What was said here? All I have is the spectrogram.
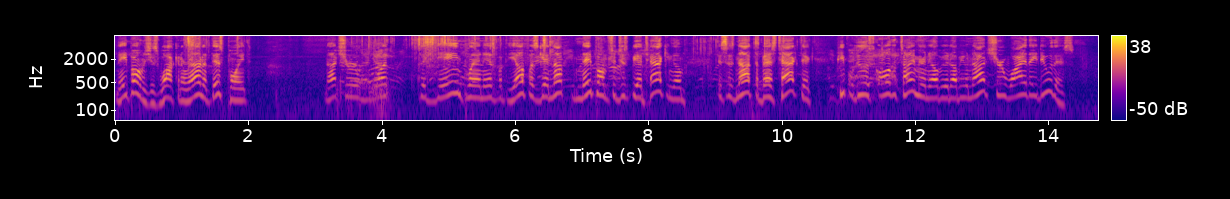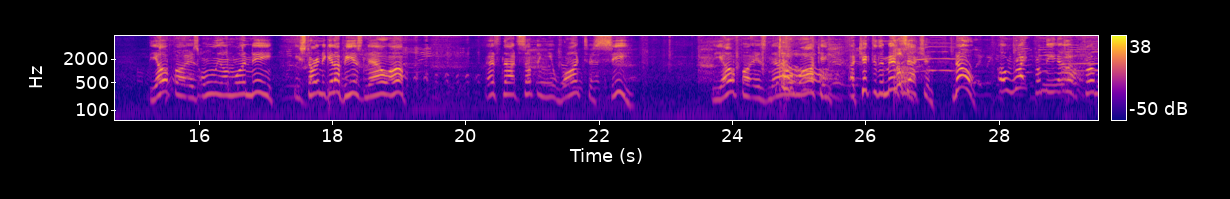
Napalm is just walking around at this point. Not sure what the game plan is, but the Alpha's getting up. Napalm should just be attacking him. This is not the best tactic. People do this all the time here in LBW. Not sure why they do this. The Alpha is only on one knee. He's starting to get up. He is now up. That's not something you want to see. The Alpha is now walking. A kick to the midsection. No, a right from the uh, from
